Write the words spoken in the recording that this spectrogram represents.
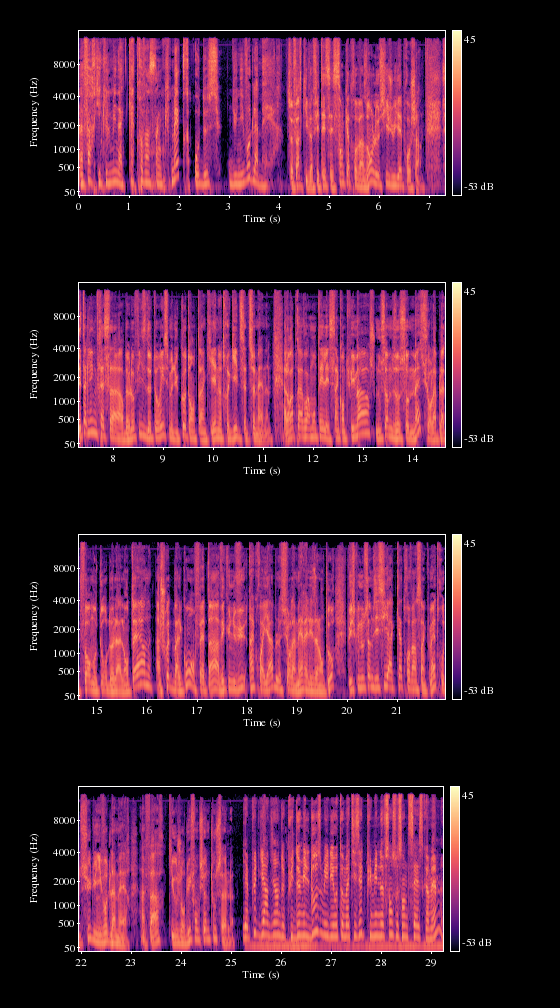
Un phare qui culmine à 85 mètres au-dessus du niveau de la mer. Ce phare qui va fêter ses 180 ans le 6 juillet prochain. C'est Adeline Fressard de l'Office de tourisme du Cotentin qui est notre guide cette semaine. Alors après avoir monté les 58 marches, nous sommes au sommet sur la plateforme autour de la lanterne. Un chouette balcon en fait, hein, avec une vue incroyable sur la mer et les alentours, puisque nous sommes ici à 85 mètres au-dessus du niveau de la mer. Un phare qui aujourd'hui fonctionne tout seul. Il n'y a plus de gardien depuis 2012, mais il est automatisé depuis 1976 quand même. Mmh.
